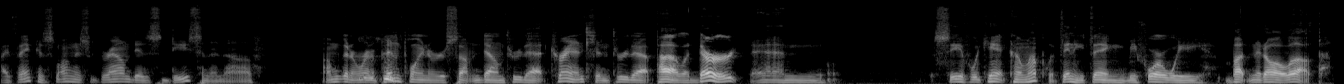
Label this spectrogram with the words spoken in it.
I think as long as the ground is decent enough, I'm going to run a pinpointer or something down through that trench and through that pile of dirt and see if we can't come up with anything before we button it all up.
